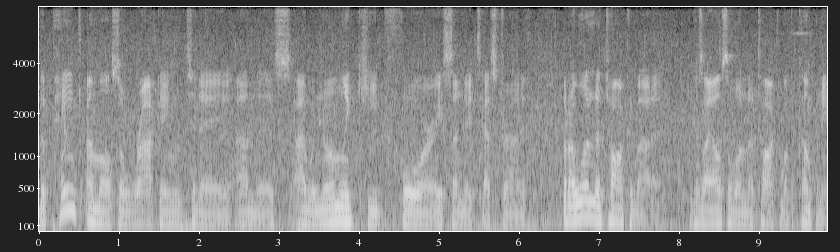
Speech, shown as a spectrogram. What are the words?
the paint I'm also rocking today on this, I would normally keep for a Sunday test drive, but I wanted to talk about it because I also wanted to talk about the company.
